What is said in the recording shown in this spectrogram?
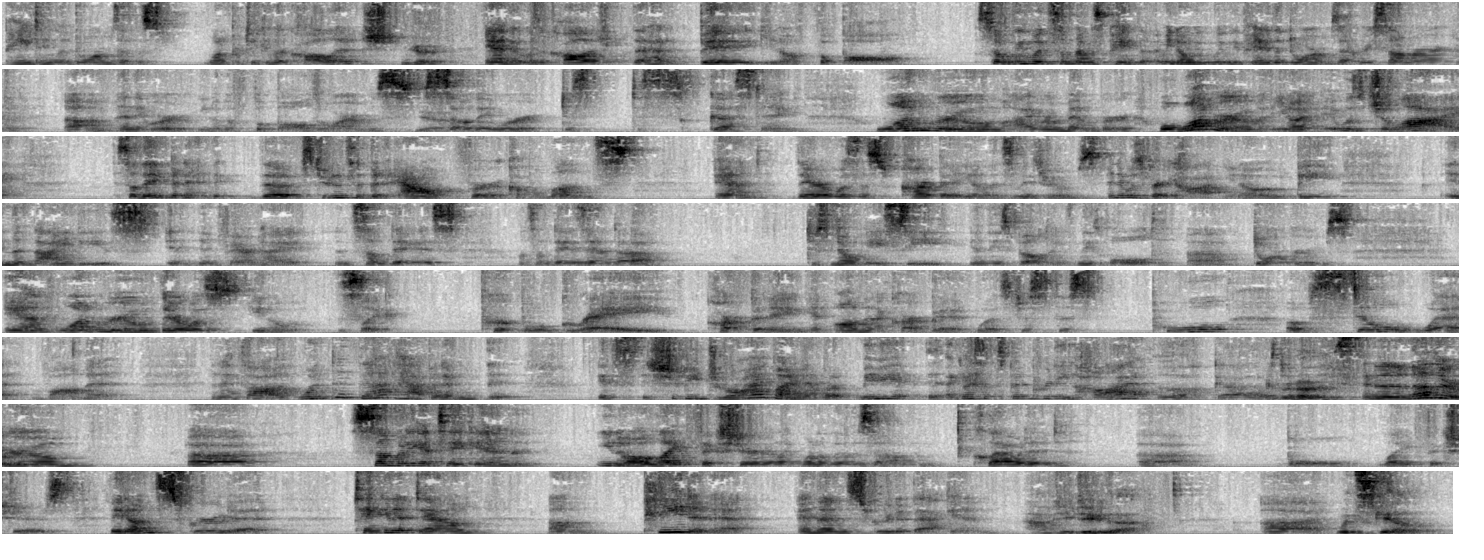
painting the dorms at this one particular college Okay. and it was a college that had a big, you know, football. So we would sometimes paint the, you know, we, we painted the dorms every summer, um, and they were, you know, the football dorms. Yeah. So they were just disgusting. One room I remember, well, one room, you know, it was July, so they'd been the, the students had been out for a couple months, and there was this carpet, you know, in some of these rooms, and it was very hot. You know, it would be in the 90s in, in Fahrenheit, and some days, on some days, and uh, just no AC in these buildings, in these old uh, dorm rooms. And one room, there was, you know, this like purple gray carpeting, and on that carpet was just this pool of still wet vomit. And I thought, like, when did that happen? It, it, it's, it should be dry by now, but maybe I guess it's been pretty hot. Oh god, that was and in another room, uh, somebody had taken, you know, a light fixture, like one of those um, clouded uh, bowl light fixtures. They'd unscrewed it, taken it down, um, peed in it, and then screwed it back in. How do you do that? Uh, With skill.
